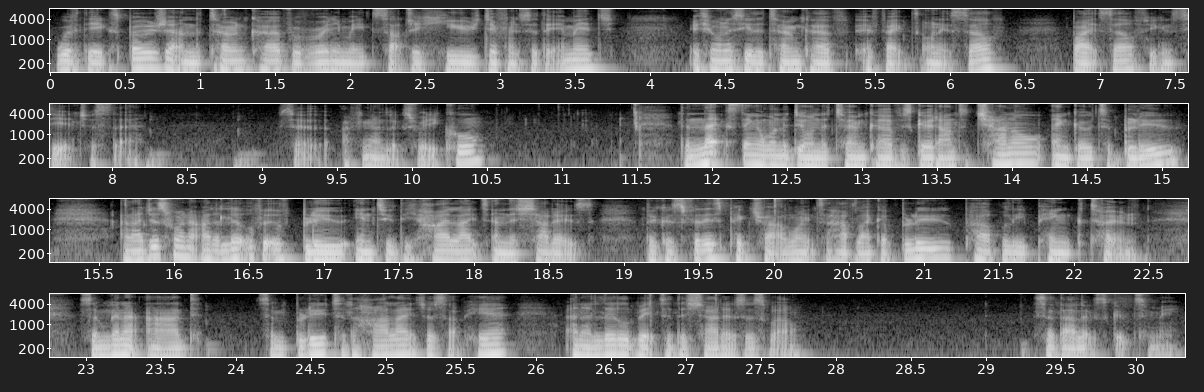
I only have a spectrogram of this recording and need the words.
with the exposure and the tone curve, we've already made such a huge difference to the image. If you want to see the tone curve effect on itself, by itself, you can see it just there. So I think that looks really cool. The next thing I want to do on the tone curve is go down to channel and go to blue. And I just want to add a little bit of blue into the highlights and the shadows because for this picture I want it to have like a blue purpley pink tone. So I'm going to add some blue to the highlights just up here and a little bit to the shadows as well. So that looks good to me.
